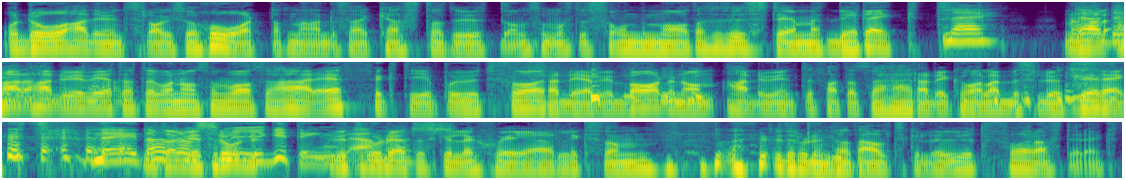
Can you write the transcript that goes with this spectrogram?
Och då hade det inte slagit så hårt att man hade så kastat ut dem som måste sondmatas i systemet direkt. Nej. Men hade, hade vi vetat att det var någon som var så här effektiv på att utföra det vi bad den om, hade vi inte fattat så här radikala beslut direkt. Nej, då hade Utan de smugit in vi trodde att det annars. skulle ske, liksom, vi trodde inte att allt skulle utföras direkt.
